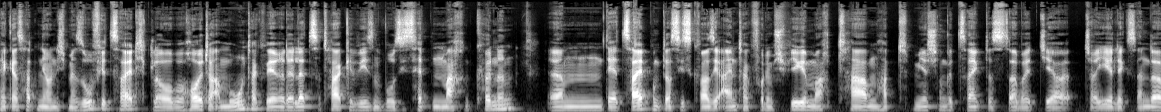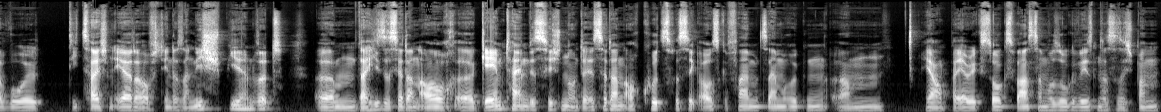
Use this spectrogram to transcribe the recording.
Packers hatten ja auch nicht mehr so viel Zeit. Ich glaube, heute am Montag wäre der letzte Tag gewesen, wo sie es hätten machen können. Ähm, der Zeitpunkt, dass sie es quasi einen Tag vor dem Spiel gemacht haben, hat mir schon gezeigt, dass da bei Jair Alexander wohl die Zeichen eher darauf stehen, dass er nicht spielen wird. Ähm, da hieß es ja dann auch äh, Game Time Decision und der ist ja dann auch kurzfristig ausgefallen mit seinem Rücken. Ähm, ja, bei Eric Stokes war es dann wohl so gewesen, dass er sich beim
